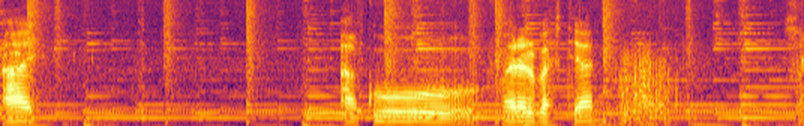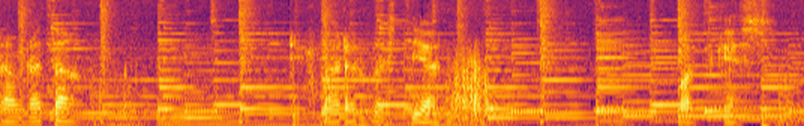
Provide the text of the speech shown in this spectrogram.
Hai, aku Farel Bastian. Selamat datang di Farel Bastian Podcast.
